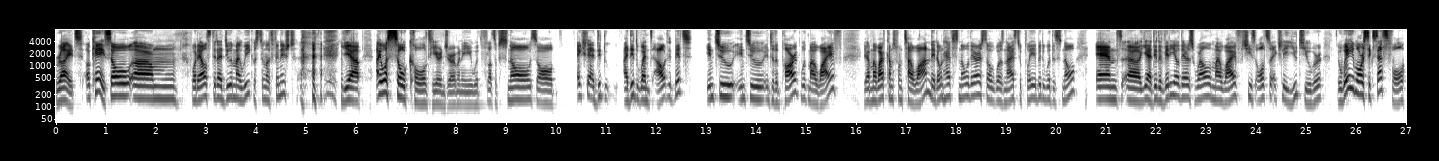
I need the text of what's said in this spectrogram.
Right. Okay. So um, what else did I do in my week? Was still not finished. yeah, I was so cold here in Germany with lots of snow. So actually, I did I did went out a bit into into into the park with my wife. Yeah, my wife comes from Taiwan. They don't have snow there, so it was nice to play a bit with the snow. And uh, yeah, I did a video there as well. My wife, she's also actually a YouTuber, way more successful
